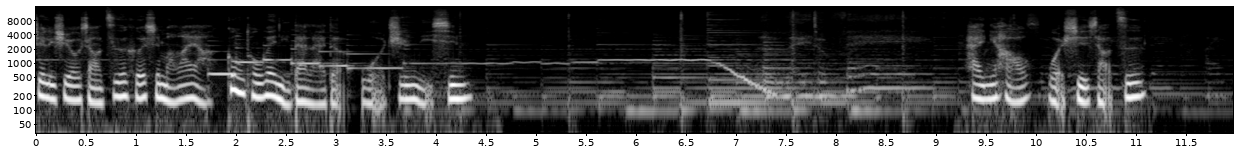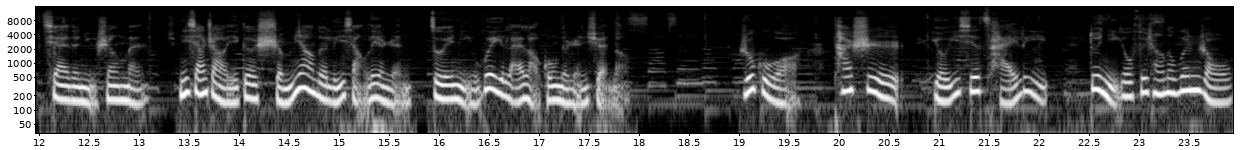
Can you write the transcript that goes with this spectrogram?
这里是由小资和喜马拉雅共同为你带来的《我知你心》。嗨，你好，我是小资。亲爱的女生们，你想找一个什么样的理想恋人作为你未来老公的人选呢？如果他是有一些财力，对你又非常的温柔，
